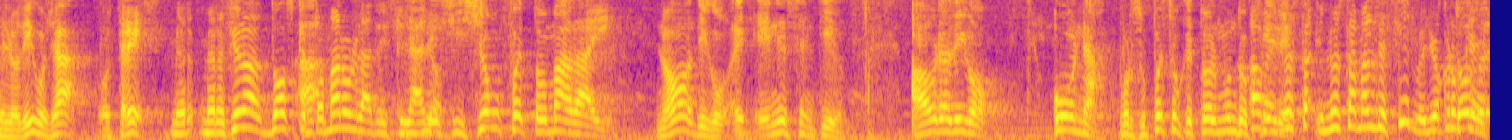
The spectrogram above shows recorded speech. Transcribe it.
Te lo digo ya, o tres. Me, me refiero a dos que Ah, tomaron la decisión. La decisión fue tomada ahí, ¿no? Digo, e- en ese sentido. Ahora digo, una, por supuesto que todo el mundo Ahora, quiere. no está- y no está mal decirlo. Yo creo Todo- que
